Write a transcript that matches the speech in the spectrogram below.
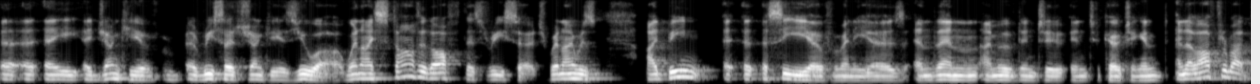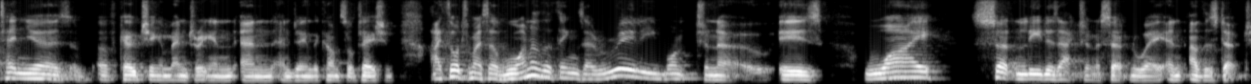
a, a, a junkie of a research junkie as you are, when I started off this research, when I was I'd been a, a, CEO for many years, and then I moved into into coaching. And and after about ten years of, of coaching and mentoring and and and doing the consultation, I thought to myself, one of the things I really want to know is why certain leaders act in a certain way and others don't.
